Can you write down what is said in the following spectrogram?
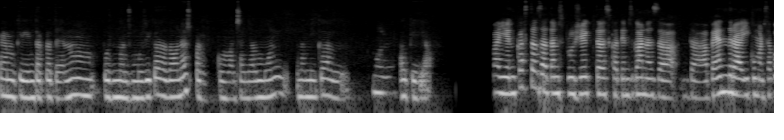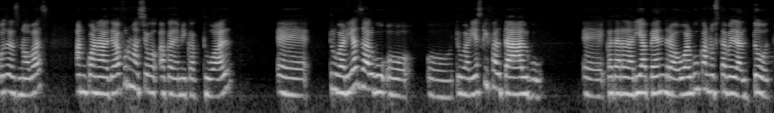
em, que interpretem doncs, doncs, música de dones per com ensenyar al món una mica el, Molt bé. el que hi ha. Veient que estàs a tants projectes, que tens ganes de- d'aprendre i començar coses noves, en quant a la teva formació acadèmica actual, eh, trobaries algú o, o trobaries que hi falta algú eh, que t'agradaria aprendre o algú que no està bé del tot,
